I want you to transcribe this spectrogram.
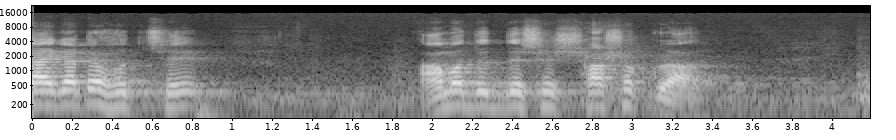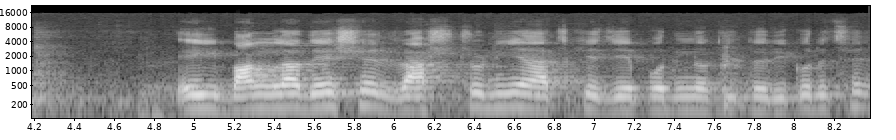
জায়গাটা হচ্ছে আমাদের দেশের শাসকরা এই বাংলাদেশের রাষ্ট্র নিয়ে আজকে যে পরিণতি তৈরি করেছে,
